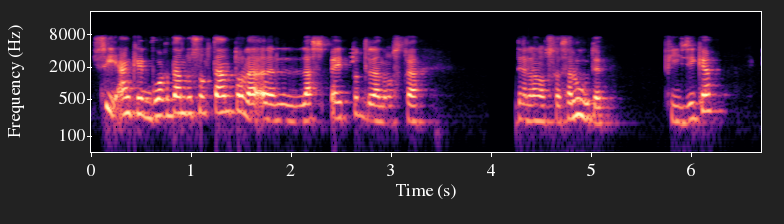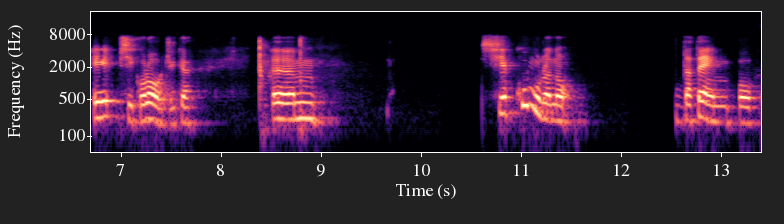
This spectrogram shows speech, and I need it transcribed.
sì, anche guardando soltanto l'aspetto la, della, nostra, della nostra salute fisica e psicologica. Um, si accumulano da tempo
